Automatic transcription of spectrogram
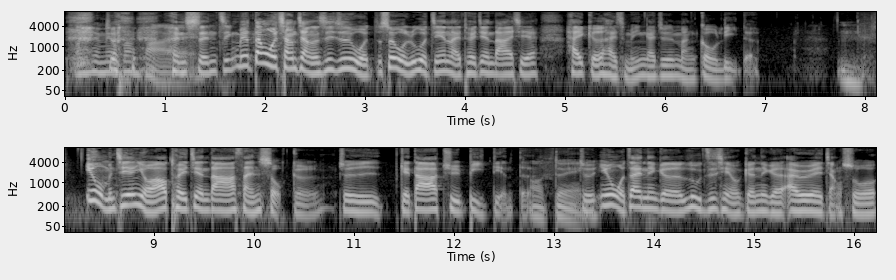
完全没有办法、欸，很神经。没有，但我想讲的是，就是我，所以我如果今天来推荐大家一些嗨歌还是什么，应该就是蛮够力的。嗯，因为我们今天有要推荐大家三首歌，就是给大家去必点的。哦，对，就因为我在那个录之前有跟那个艾瑞瑞讲说，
